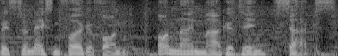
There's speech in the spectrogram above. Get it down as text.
bis zur nächsten Folge von Online Marketing Sucks.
